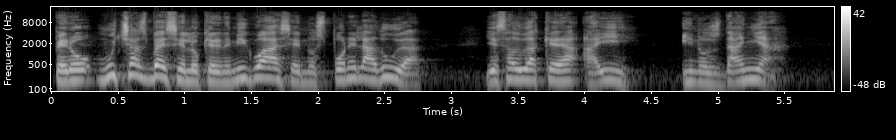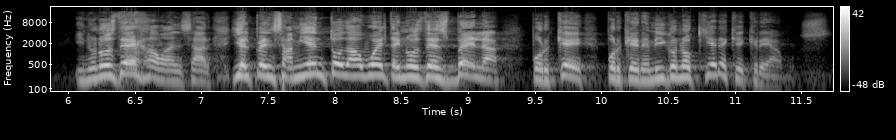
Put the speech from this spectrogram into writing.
Pero muchas veces lo que el enemigo hace nos pone la duda y esa duda queda ahí y nos daña y no nos deja avanzar. Y el pensamiento da vuelta y nos desvela. ¿Por qué? Porque el enemigo no quiere que creamos.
